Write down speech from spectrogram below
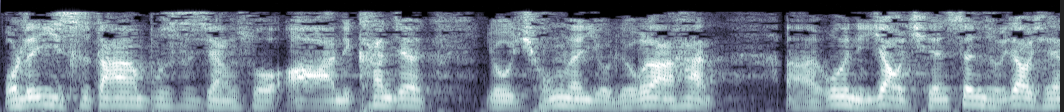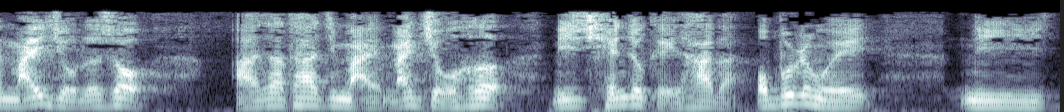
我的意思当然不是这样说啊！你看见有穷人有流浪汉啊，问你要钱，伸手要钱买酒的时候啊，让他去买买酒喝，你钱就给他的。我不认为你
